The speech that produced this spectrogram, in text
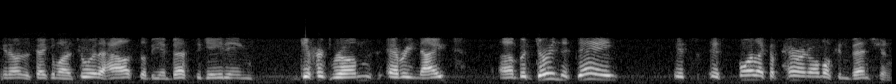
You know, they'll take them on a tour of the house. They'll be investigating different rooms every night. Uh, but during the day, it's it's more like a paranormal convention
